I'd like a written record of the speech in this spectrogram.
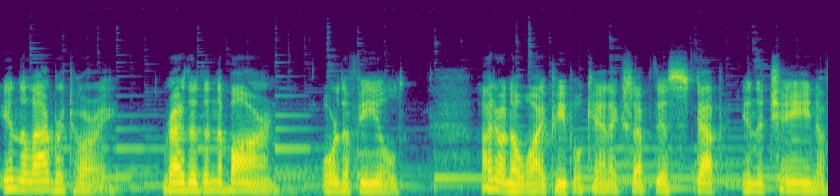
in the laboratory rather than the barn or the field. I don't know why people can't accept this step in the chain of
